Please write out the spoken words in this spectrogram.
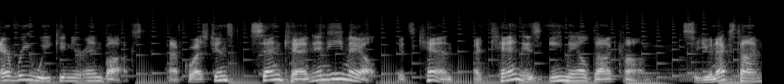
every week in your inbox. Have questions? Send Ken an email. It's ken at kenisemail.com. See you next time.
